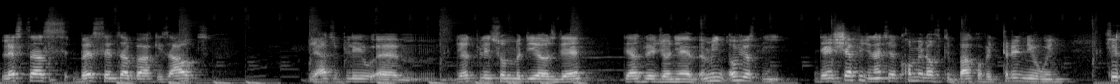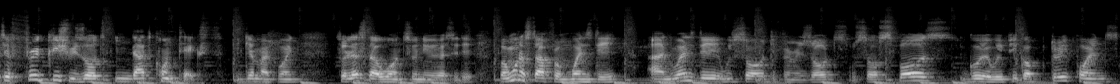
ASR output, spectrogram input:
Leicester's best centre back is out. They had to play um, they had to play somebody else there. They had to play Johnny. I mean, obviously, then Sheffield United coming off the back of a 3-0 win. So it's a freakish result in that context. You get my point? So let's start 1 2 new yesterday. But I'm going to start from Wednesday. And Wednesday, we saw different results. We saw Spurs go away, pick up three points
